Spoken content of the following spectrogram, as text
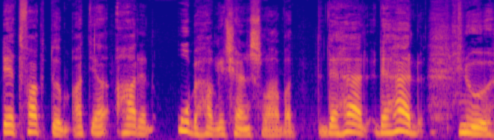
det är ett faktum att jag har en obehaglig känsla av att det här, det här nu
